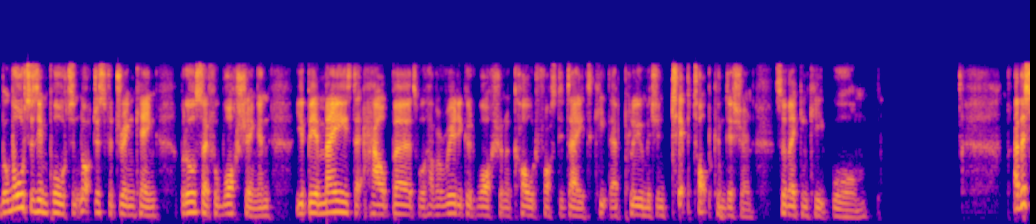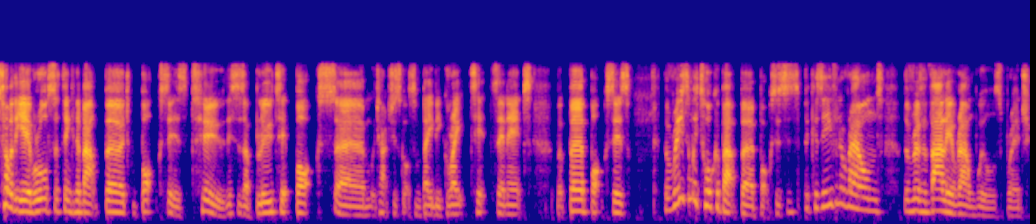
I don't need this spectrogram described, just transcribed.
But water is important not just for drinking, but also for washing. And you'd be amazed at how birds will have a really good wash on a cold, frosty day to keep their plumage in tip top condition so they can keep warm. At this time of the year, we're also thinking about bird boxes too. This is a blue tit box, um, which actually has got some baby great tits in it. But bird boxes, the reason we talk about bird boxes is because even around the River Valley around Willsbridge,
